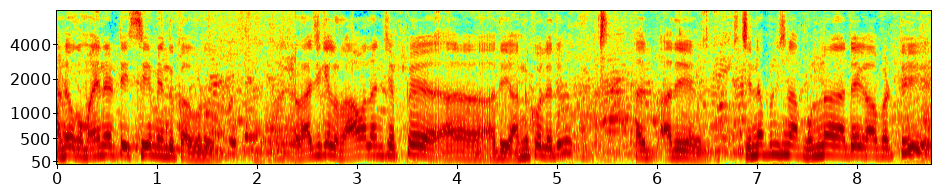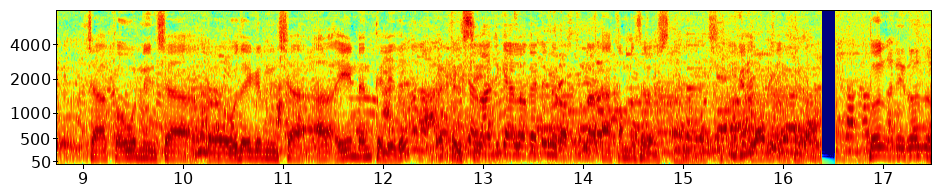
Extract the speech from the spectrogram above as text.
అంటే ఒక మైనార్టీ సీఎం ఎందుకు కాకూడదు రాజకీయాలు రావాలని చెప్పి అది అనుకోలేదు. అది అది చిన్నప్పటి నుంచి నాకు ఉన్నదే కాబట్టి చా కొవ్వూరు నుంచా ఉదయగిరి నుంచా ఏంటని తెలియదు తెలిసి కంపల్సరీ వస్తాను. బోల్. అది ఈరోజు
